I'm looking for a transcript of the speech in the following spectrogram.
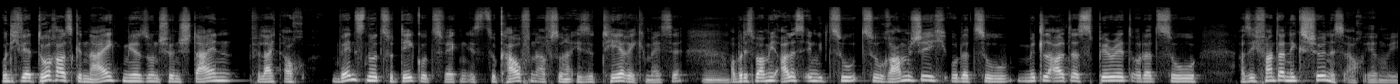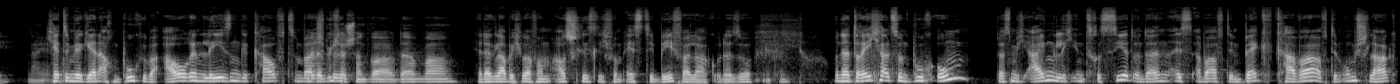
Und ich wäre durchaus geneigt, mir so einen schönen Stein vielleicht auch, wenn es nur zu Deko-Zwecken ist, zu kaufen auf so einer Esoterikmesse. Mhm. Aber das war mir alles irgendwie zu, zu ramschig oder zu Mittelalter-Spirit oder zu, also ich fand da nichts Schönes auch irgendwie. Naja. Ich hätte mir gerne auch ein Buch über Auren lesen gekauft zum Weil der Beispiel. Bücherstand war, der war, Ja, da glaube ich war vom ausschließlich vom STB Verlag oder so. Und dann drehe ich halt so ein Buch um, das mich eigentlich interessiert und dann ist aber auf dem Backcover, auf dem Umschlag,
